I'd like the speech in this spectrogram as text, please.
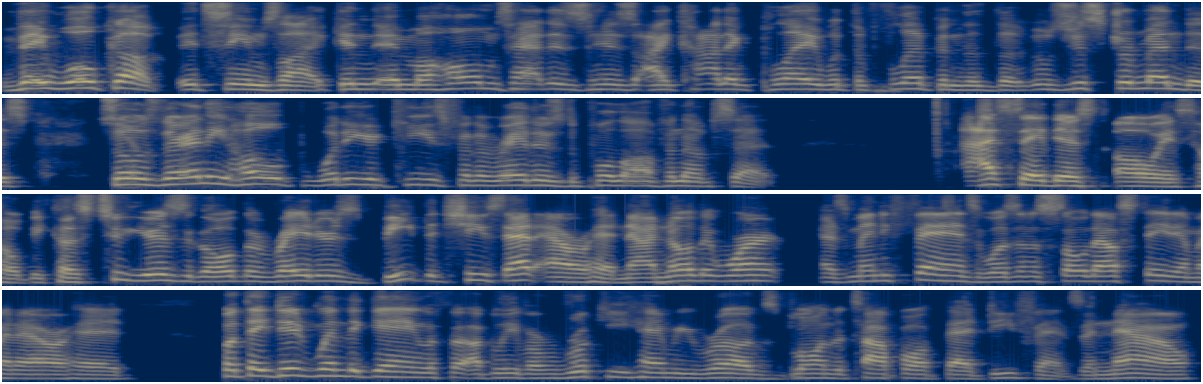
they woke up, it seems like. And, and Mahomes had his his iconic play with the flip, and the, the it was just tremendous. So, is there any hope? What are your keys for the Raiders to pull off an upset? I say there's always hope because two years ago the Raiders beat the Chiefs at Arrowhead. Now I know there weren't as many fans; it wasn't a sold out stadium at Arrowhead, but they did win the game with, I believe, a rookie Henry Ruggs blowing the top off that defense. And now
